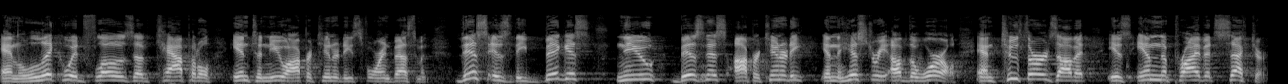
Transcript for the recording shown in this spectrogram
and liquid flows of capital into new opportunities for investment. This is the biggest new business opportunity in the history of the world, and two thirds of it is in the private sector.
